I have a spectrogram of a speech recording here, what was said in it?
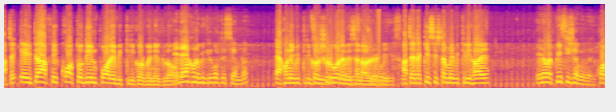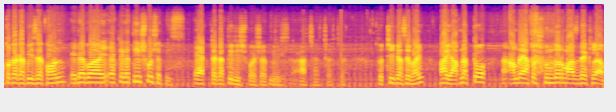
আচ্ছা এইটা আপনি কতদিন পরে বিক্রি করবেন এগুলো? এটা এখনও বিক্রি করতেছি আমরা। এখনই বিক্রি করে শুরু করে দিয়েছেন অলরেডি আচ্ছা এটা কি সিস্টেমে বিক্রি হয়? এটা ভাই পিস হিসাবে ভাই। কত টাকা পিস এখন? এটা ভাই এক টাকা তিরিশ পয়সা পিস এক টাকা তিরিশ পয়সা পিস আচ্ছা আচ্ছা আচ্ছা। তো ঠিক আছে ভাই। ভাই আপনার তো আমরা এত সুন্দর মাছ দেখলাম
